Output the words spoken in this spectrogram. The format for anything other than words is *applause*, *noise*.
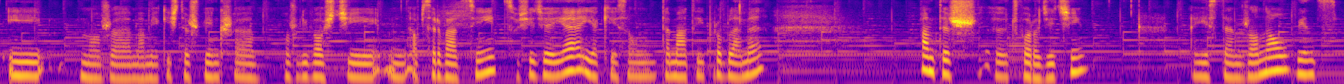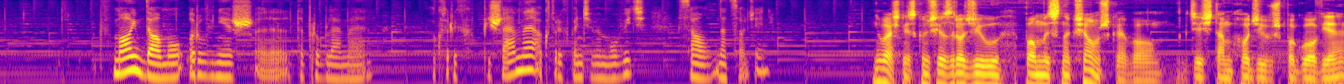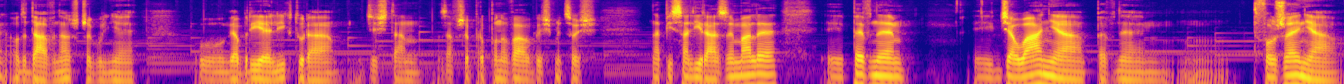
i może mam jakieś też większe możliwości mm, obserwacji, co się dzieje, jakie są tematy i problemy. Mam też e, czworo dzieci, jestem żoną, więc w moim domu również e, te problemy o których piszemy, o których będziemy mówić, są na co dzień. No właśnie, skąd się zrodził pomysł na książkę, bo gdzieś tam chodzi już po głowie od dawna, szczególnie u Gabrieli, która gdzieś tam zawsze proponowała, byśmy coś napisali razem, ale y, pewne y, działania, pewne mm, tworzenia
